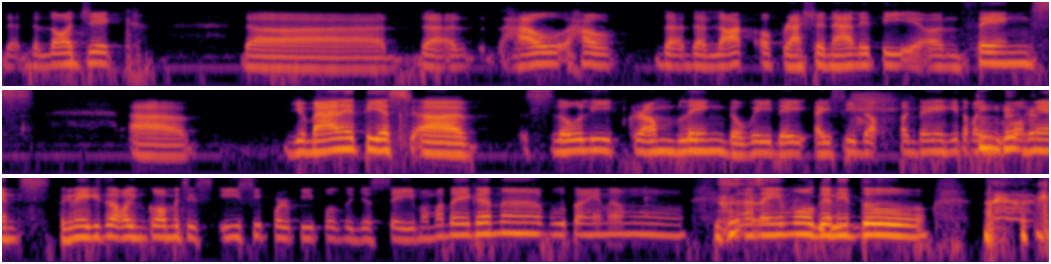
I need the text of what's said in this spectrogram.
The the logic, the the how how the the lack of rationality on things, uh, humanity is uh slowly crumbling the way they I see the pag nakikita ko yung comments pag nakikita ko yung comments it's easy for people to just say mamatay ka na putang ina mo nanay mo ganito.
